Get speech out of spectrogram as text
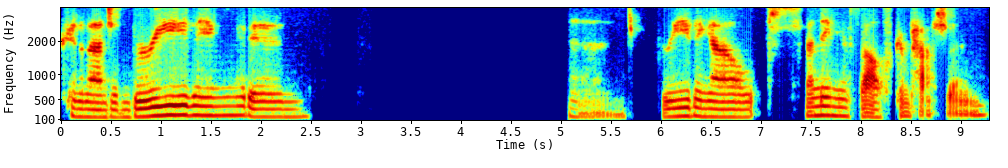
You can imagine breathing it in and breathing out, sending yourself compassion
